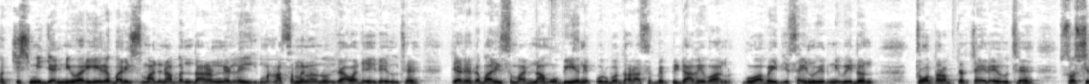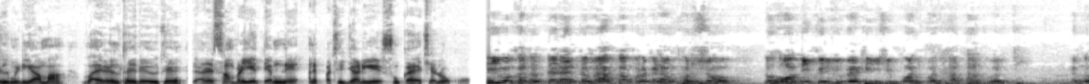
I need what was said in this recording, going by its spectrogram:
પચીસમી જાન્યુઆરીએ રબારી સમાજના બંધારણને લઈ મહાસંમેલન યોજાવા જઈ રહ્યું છે. ત્યારે રબારી સમાજના મોભી અને પૂર્વ ધારાસભ્ય પીઢ આગેવાન ગુવાભાઈ દેસાઈનું એક નિવેદન તરફ ચર્ચાઈ રહ્યું છે. સોશિયલ મીડિયામાં વાયરલ થઈ રહ્યું છે. ત્યારે સાંભળીએ તેમને અને પછી જાણીએ શું કહે છે લોકો. વખત અત્યારે તમે આખા પરગણા ફરશો તો હો દીકરીઓ બેઠી છે પાંચ પાંચ હાથ હાથ વર્ષથી. એમને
